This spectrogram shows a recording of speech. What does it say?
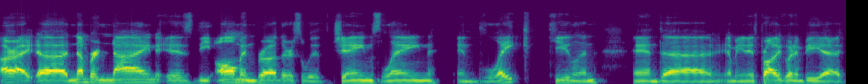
All right, uh, number nine is the Allman Brothers with James Lane and Blake Keelan, and uh, I mean it's probably going to be a,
